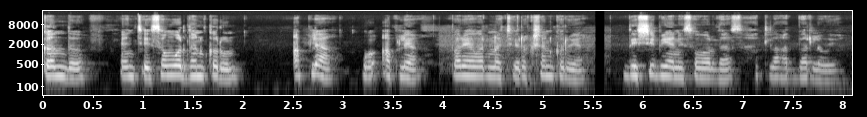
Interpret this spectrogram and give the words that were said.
कंद यांचे संवर्धन करून आपल्या व आपल्या पर्यावरणाचे रक्षण करूया. देशी बियाणे संवर्धनास हातला हातभार लावूया.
